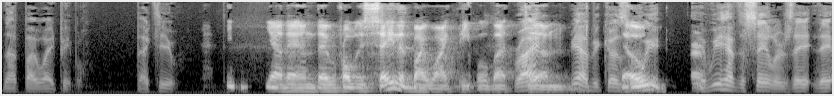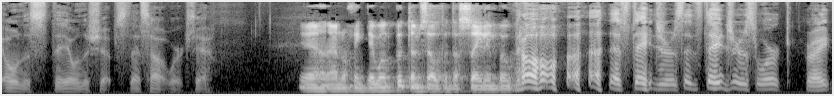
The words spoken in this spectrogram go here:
not by white people. Back to you. Yeah, they, and they were probably sailed by white people, but right, um, yeah, because we, we have the sailors. They they own the they own the ships. That's how it works. Yeah. Yeah, I don't think they won't put themselves in a sailing boat. No, that's dangerous. It's dangerous work, right?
